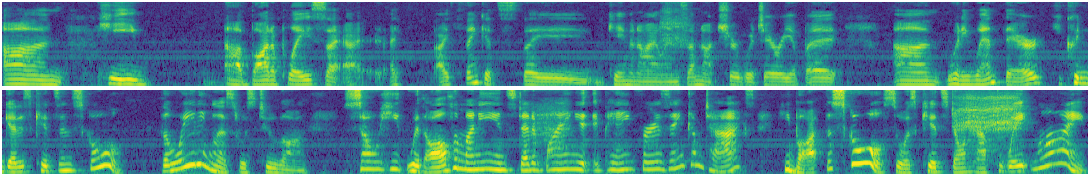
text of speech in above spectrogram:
Um, he uh, bought a place. I, I, I think it's the Cayman Islands. I'm not sure which area, but um, when he went there, he couldn't get his kids in school. The waiting list was too long. So he, with all the money, instead of buying it, paying for his income tax, he bought the school so his kids don't have to wait in line.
